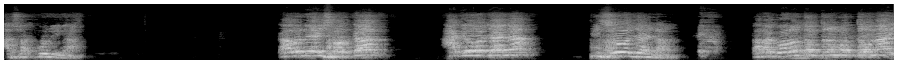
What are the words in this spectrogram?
আশা করি না। কারণ এই সরকার আগেও যায় না পিছেও যায় না। তারা গণতন্ত্রের মধ্যেও নাই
